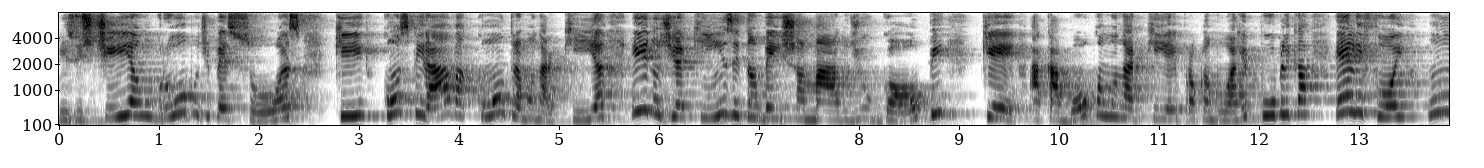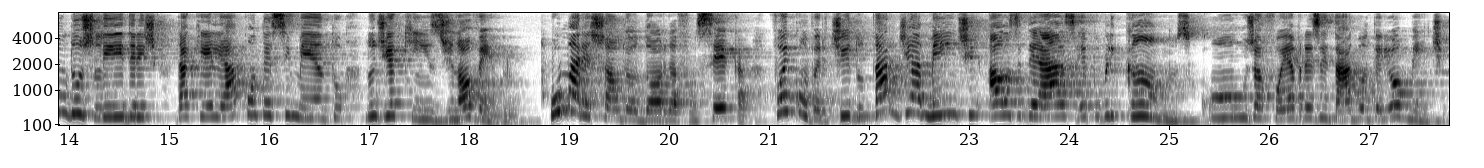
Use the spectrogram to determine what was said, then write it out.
Existia um grupo de pessoas que conspirava contra a monarquia e no dia 15 também chamado de o golpe que acabou com a monarquia e proclamou a república, ele foi um dos líderes daquele acontecimento no dia 15 de novembro. O Marechal Deodoro da Fonseca foi convertido tardiamente aos ideais republicanos, como já foi apresentado anteriormente.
